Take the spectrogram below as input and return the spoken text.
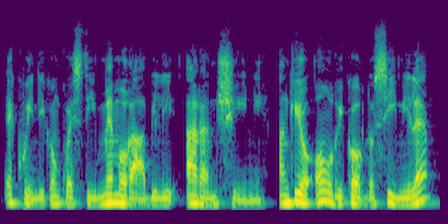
e quindi con questi memorabili arancini. Anch'io ho un ricordo simile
